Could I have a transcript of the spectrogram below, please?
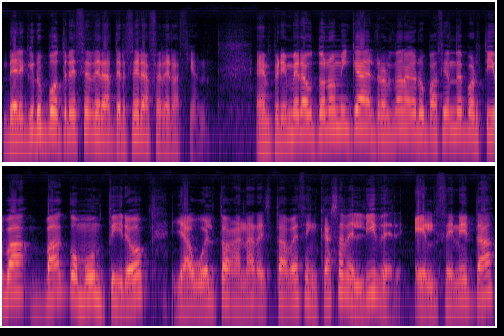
del grupo 13 de la Tercera Federación. En primera autonómica, el Roldán Agrupación Deportiva va como un tiro y ha vuelto a ganar esta vez en casa del líder, el Ceneta,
